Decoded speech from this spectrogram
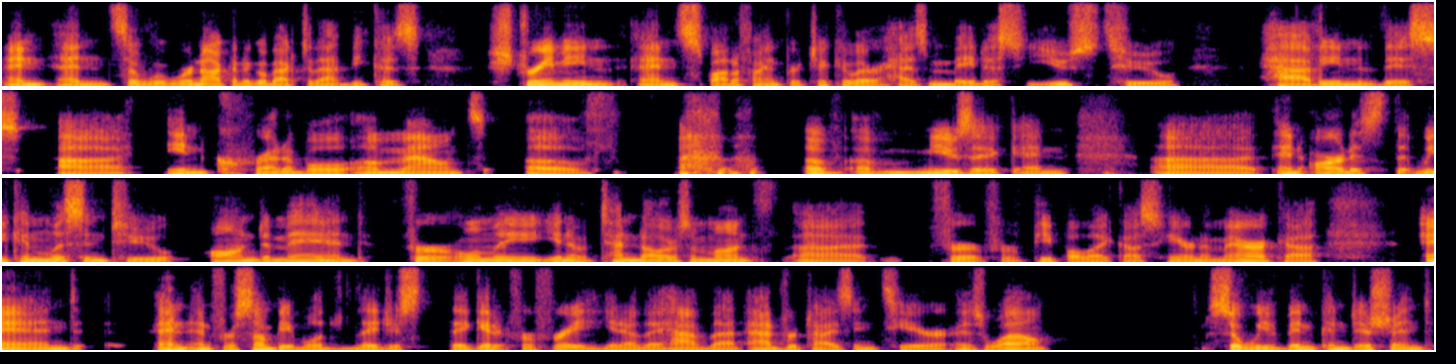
And and so we're not going to go back to that because streaming and spotify in particular has made us used to having this uh, incredible amount of of of music and uh, and artists that we can listen to on demand for only you know ten dollars a month uh, for for people like us here in America, and and and for some people they just they get it for free you know they have that advertising tier as well. So we've been conditioned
